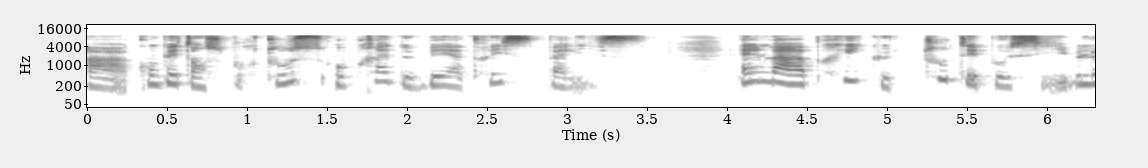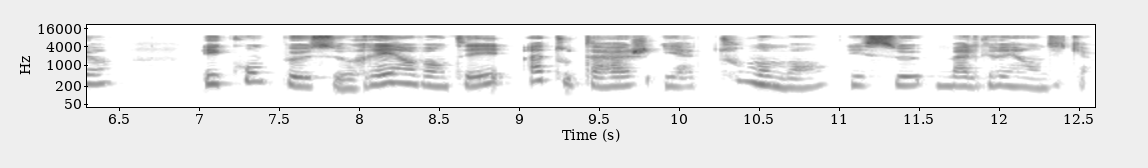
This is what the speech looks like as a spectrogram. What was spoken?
à Compétences pour tous, auprès de Béatrice Palis. Elle m'a appris que tout est possible et qu'on peut se réinventer à tout âge et à tout moment, et ce, malgré un handicap.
